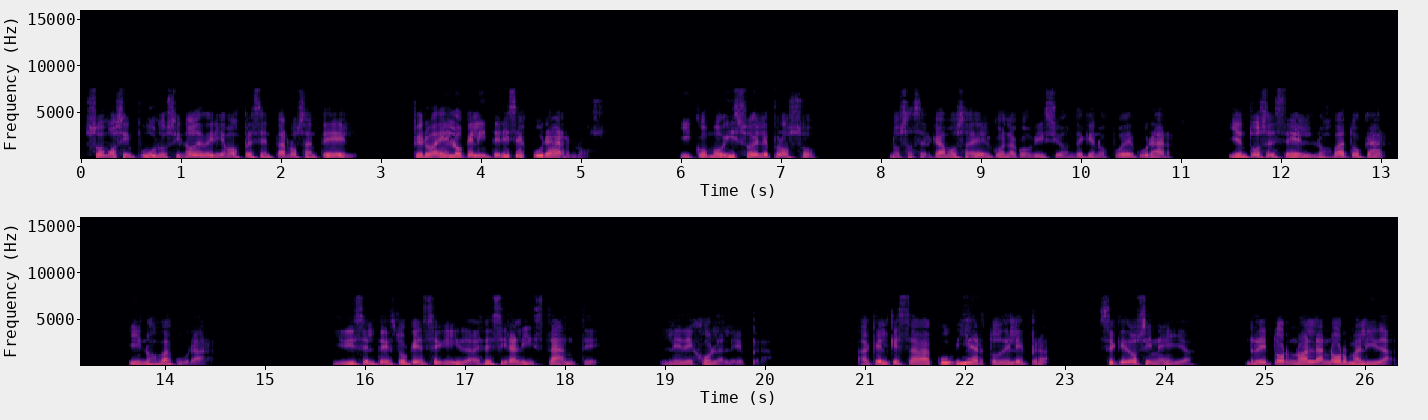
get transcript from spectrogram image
Somos impuros y no deberíamos presentarnos ante Él, pero a Él lo que le interesa es curarnos. Y como hizo el leproso, nos acercamos a Él con la convicción de que nos puede curar. Y entonces Él nos va a tocar y nos va a curar. Y dice el texto que enseguida, es decir, al instante, le dejó la lepra. Aquel que estaba cubierto de lepra se quedó sin ella, retornó a la normalidad,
